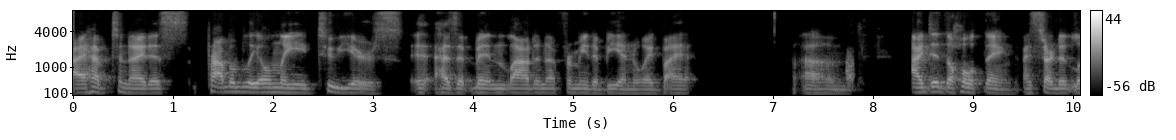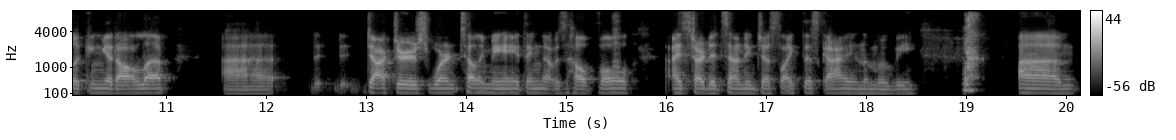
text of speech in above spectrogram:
I have tinnitus probably only two years. Has it been loud enough for me to be annoyed by it? Um i did the whole thing. I started looking it all up. Uh doctors weren't telling me anything that was helpful. I started sounding just like this guy in the movie. um,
